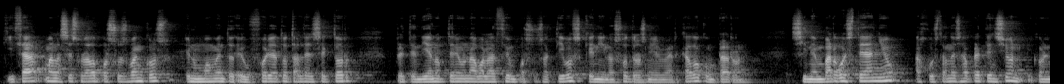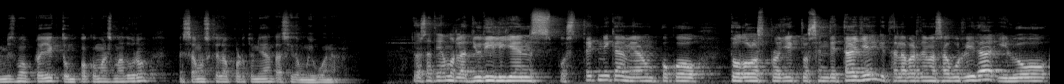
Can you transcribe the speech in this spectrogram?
Quizá mal asesorado por sus bancos, en un momento de euforia total del sector, pretendían obtener una valoración por sus activos que ni nosotros ni el mercado compraron. Sin embargo, este año, ajustando esa pretensión y con el mismo proyecto un poco más maduro, pensamos que la oportunidad ha sido muy buena. Entonces hacíamos la due diligence pues, técnica, mirar un poco todos los proyectos en detalle, quizá la parte más aburrida, y luego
